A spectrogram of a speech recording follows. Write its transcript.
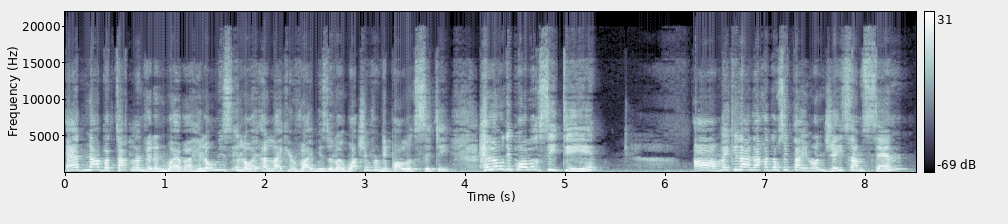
Edna Bataclan Villanueva. Hello, Miss Eloy. I like your vibe, Miss Eloy. Watching from Dipolog City. Hello, Dipolog City. Ah, may kilala ka daw si Tyron J. Samson?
